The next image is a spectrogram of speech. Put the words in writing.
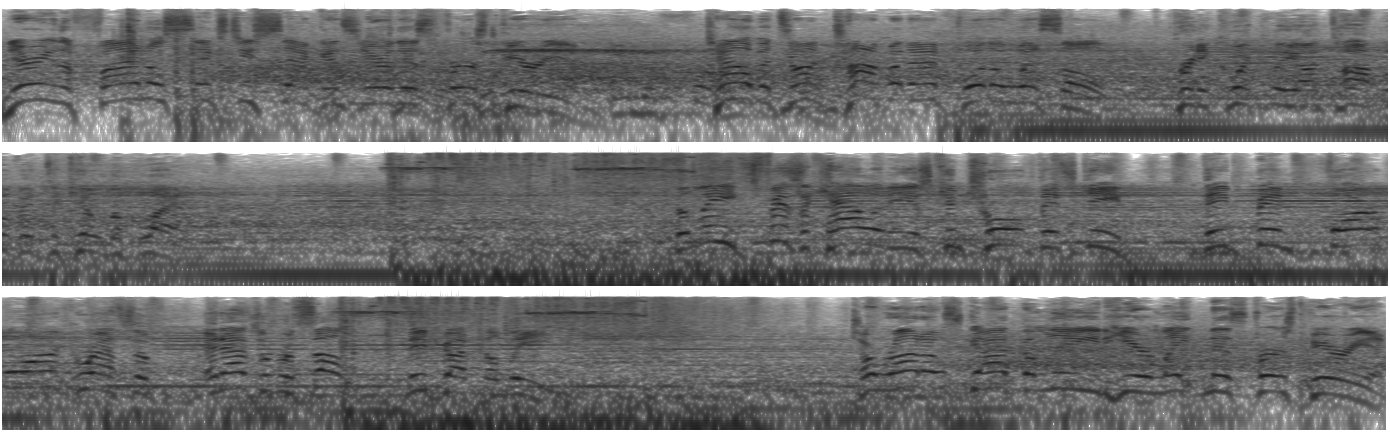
Nearing the final 60 seconds here this first period. Talbot's on top of that for the whistle. Pretty quickly on top of it to kill the play. The Leafs' physicality has controlled this game. They've been far more aggressive, and as a result, they've got the lead. Toronto's got the lead here late in this first period.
